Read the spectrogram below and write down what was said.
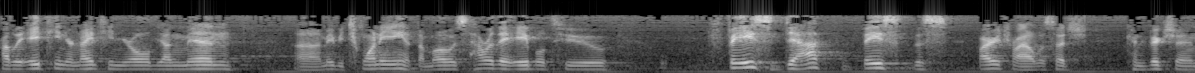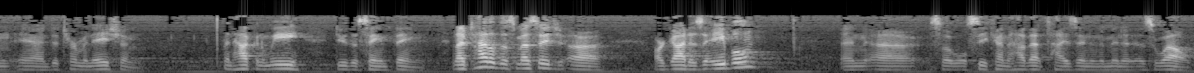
probably 18 or 19 year old young men, uh, maybe 20 at the most, how are they able to face death, face this fiery trial with such conviction and determination. And how can we do the same thing? And I've titled this message, uh, Our God is Able. And uh, so we'll see kind of how that ties in in a minute as well.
